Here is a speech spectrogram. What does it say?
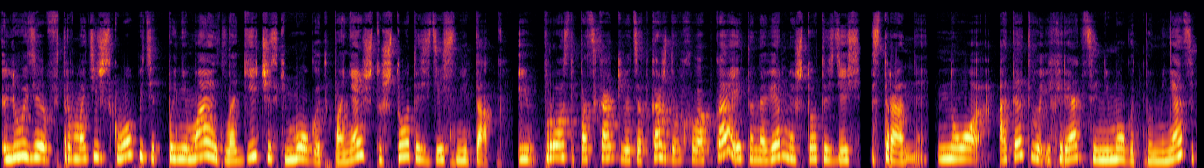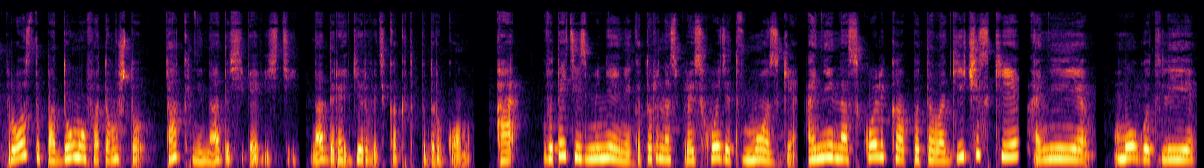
Люди в травматическом опыте понимают, логически могут понять, что что-то здесь не так. И просто подскакивать от каждого хлопка — это, наверное, что-то здесь странное. Но от этого их реакции не могут поменяться, просто подумав о том, что так не надо себя вести. Надо реагировать как-то по-другому. А вот эти изменения, которые у нас происходят в мозге, они насколько патологические, они могут ли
